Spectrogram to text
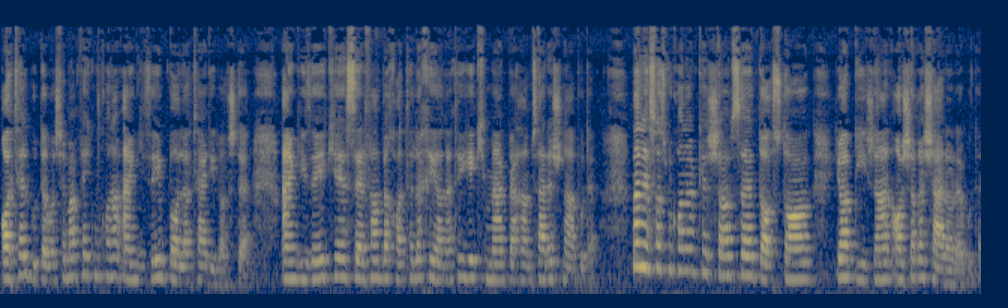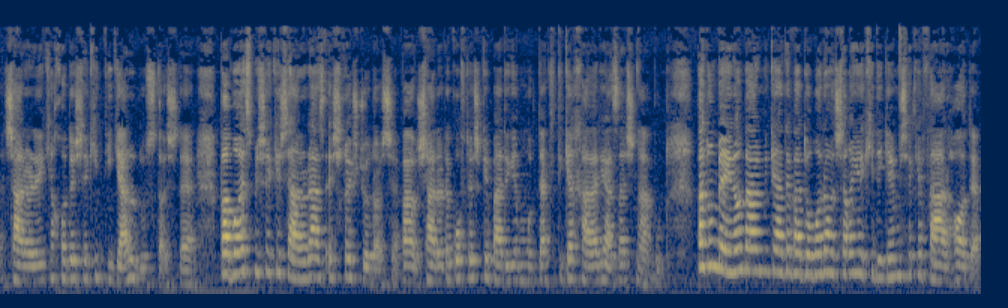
قاتل بوده باشه من فکر می‌کنم انگیزه بالاتری داشته. انگیزه ای که صرفا به خاطر خیانت یک مرد به همسرش نبوده. من احساس می‌کنم که شمس داستان یا بیژن عاشق شراره بوده. شراره که خودش یکی دیگر رو دوست داشته و باعث میشه که شراره از عشقش جدا شه و شراره گفتش که بعد یه مدتی دیگه خبری ازش نبود. بعد اون به اینا برمیگرده و دوباره عاشق یکی دیگه میشه که فرهاده.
